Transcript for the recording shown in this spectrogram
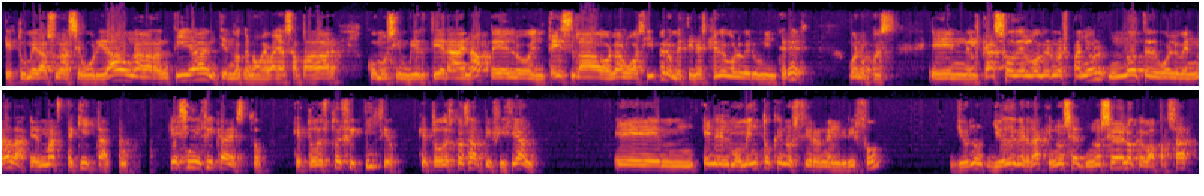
que tú me das una seguridad, una garantía, entiendo que no me vayas a pagar como si invirtiera en Apple o en Tesla o en algo así, pero me tienes que devolver un interés. Bueno, pues en el caso del gobierno español no te devuelven nada, es más, te quitan. ¿Qué significa esto? Que todo esto es ficticio, que todo esto es artificial. Eh, en el momento que nos cierren el grifo, yo, no, yo de verdad que no sé, no sé lo que va a pasar.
